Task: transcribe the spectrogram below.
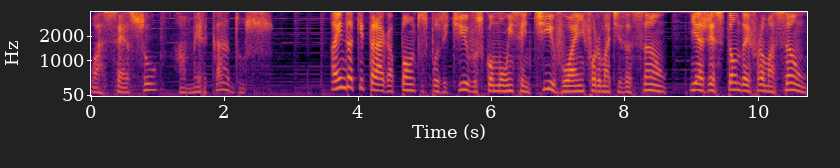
o acesso a mercados. Ainda que traga pontos positivos como o incentivo à informatização e à gestão da informação,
